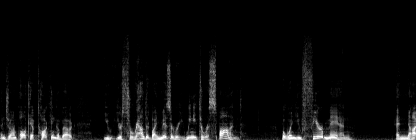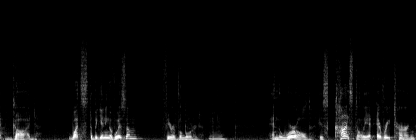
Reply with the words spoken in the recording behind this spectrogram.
And John Paul kept talking about you, you're surrounded by misery. We need to respond. But when you fear man and not God, what's the beginning of wisdom? Fear of the Lord. Mm. And the world is constantly at every turn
